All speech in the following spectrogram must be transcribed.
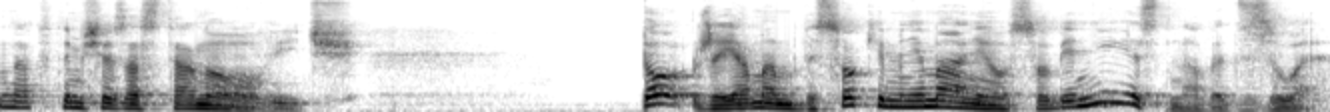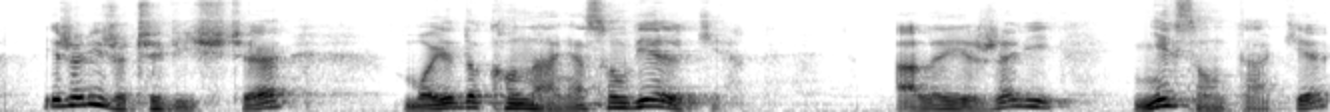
nad tym się zastanowić. To, że ja mam wysokie mniemanie o sobie, nie jest nawet złe, jeżeli rzeczywiście moje dokonania są wielkie. Ale jeżeli nie są takie,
